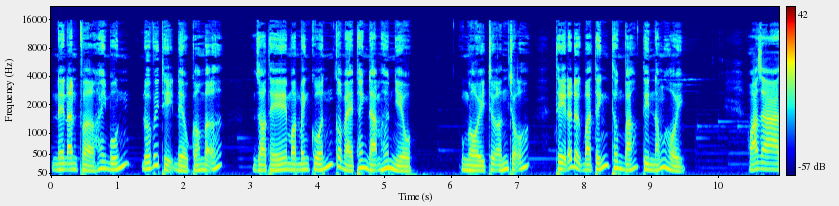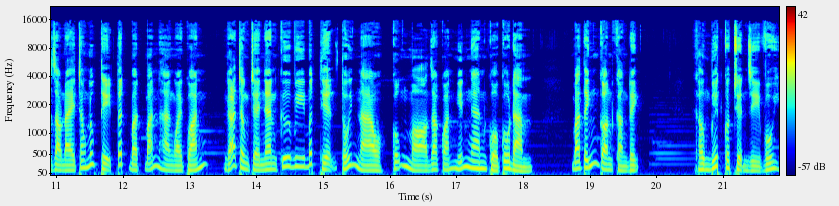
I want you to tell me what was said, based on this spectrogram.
nên ăn phở hay bún, đối với thị đều có mỡ. Do thế món bánh cuốn có vẻ thanh đạm hơn nhiều. Ngồi chưa ấn chỗ, thị đã được bà tính thông báo tin nóng hồi. Hóa ra dạo này trong lúc thị tất bật bán hàng ngoài quán, gã chồng trẻ nhàn cư vi bất thiện tối nào cũng mò ra quán miến ngan của cô đàm. Bà tính còn khẳng định, không biết có chuyện gì vui,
